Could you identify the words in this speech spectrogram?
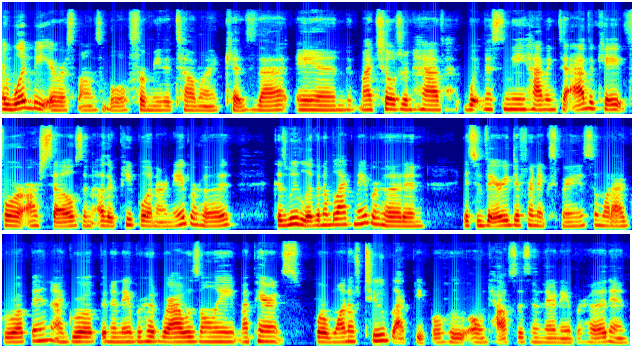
it would be irresponsible for me to tell my kids that. And my children have witnessed me having to advocate for ourselves and other people in our neighborhood because we live in a black neighborhood and it's a very different experience than what I grew up in. I grew up in a neighborhood where I was only, my parents were one of two black people who owned houses in their neighborhood. And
